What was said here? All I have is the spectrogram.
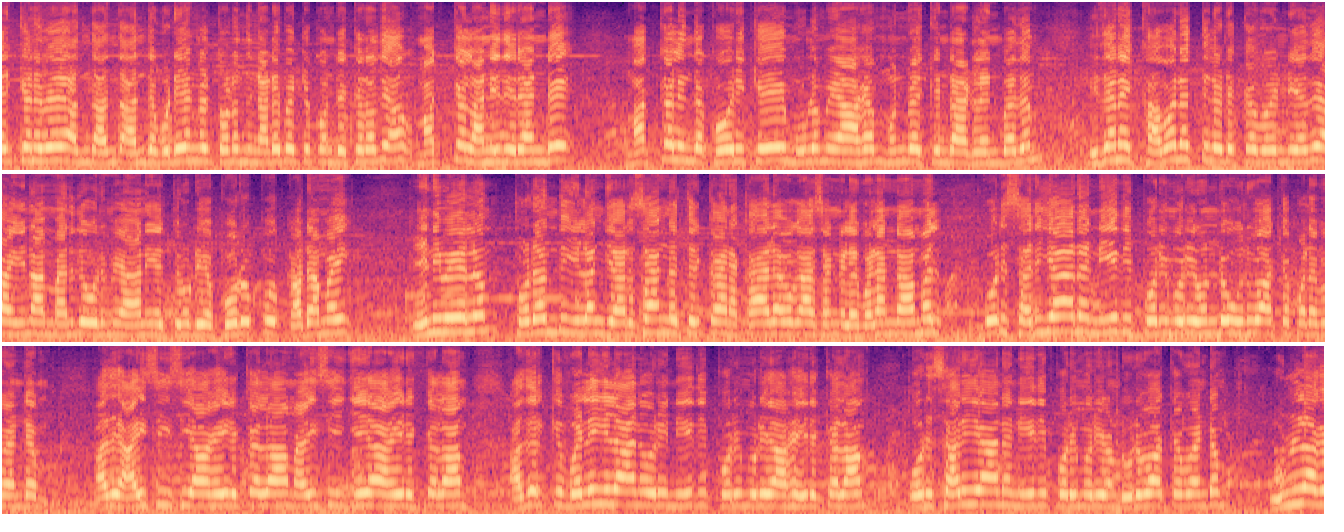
ஏற்கனவே அந்த அந்த அந்த விடயங்கள் தொடர்ந்து நடைபெற்று கொண்டிருக்கிறது. மக்கள் அணிதிரண்டு மக்கள் இந்த கோரிக்கையை முழுமையாக முன்வைக்கின்றார்கள் என்பதும் இதனை கவனத்தில் எடுக்க வேண்டியது ஐநா மனித உரிமை ஆணையத்தினுடைய பொறுப்பு கடமை. இனிமேலும் தொடர்ந்து இலங்கை அரசாங்கத்திற்கான கால அவகாசங்களை வழங்காமல் ஒரு சரியான நீதி பொறிமுறை ஒன்று உருவாக்கப்பட வேண்டும். அது ஐசிசியாக இருக்கலாம் ஐசிஜேயாக இருக்கலாம் அதற்கு வெளியிலான ஒரு நீதி பொறிமுறையாக இருக்கலாம். ஒரு சரியான நீதி பொறிமுறை ஒன்று உருவாக்க வேண்டும். உள்ளக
